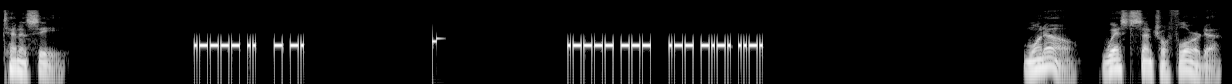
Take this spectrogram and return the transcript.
Tennessee. One O, West Central Florida.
